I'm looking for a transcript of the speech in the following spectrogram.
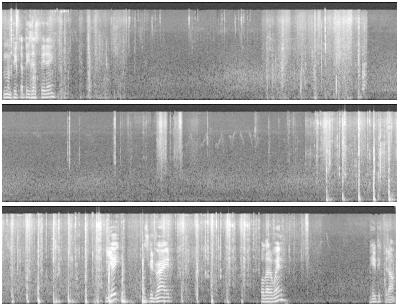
Someone picked up his SVD. Yeet. That's a good raid. Call that a win. He picked it up.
